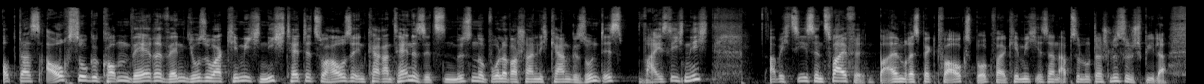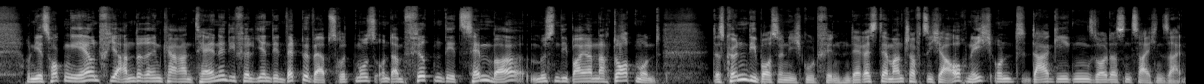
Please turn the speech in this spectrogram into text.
Ob das auch so gekommen wäre, wenn Josua Kimmich nicht hätte zu Hause in Quarantäne sitzen müssen, obwohl er wahrscheinlich kerngesund ist, weiß ich nicht aber ich ziehe es in Zweifel. Bei allem Respekt vor Augsburg, weil Kimmich ist ein absoluter Schlüsselspieler. Und jetzt hocken er und vier andere in Quarantäne, die verlieren den Wettbewerbsrhythmus und am 4. Dezember müssen die Bayern nach Dortmund. Das können die Bosse nicht gut finden, der Rest der Mannschaft sicher auch nicht und dagegen soll das ein Zeichen sein.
